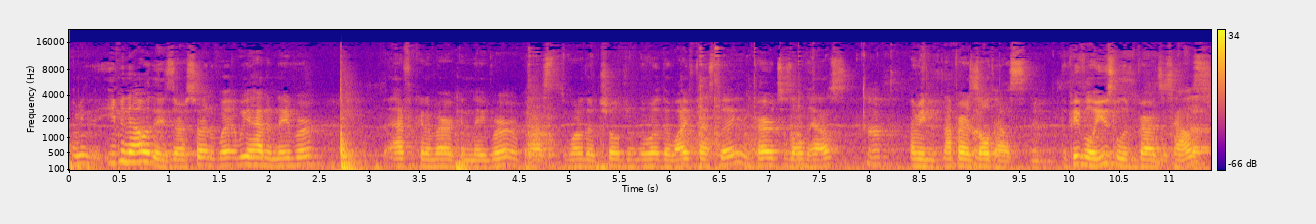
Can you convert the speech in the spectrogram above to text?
I mean, even nowadays there are certain. We had a neighbor, African American neighbor, passed one of the children. The, the wife passed away in Parrots' old house. I mean, not Parrots' old house. The people who used to live in Parrots' house.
